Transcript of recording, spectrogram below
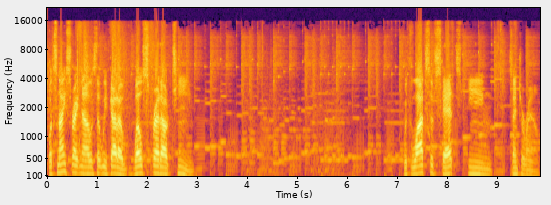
What's nice right now is that we've got a well spread out team. With lots of stats being sent around.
